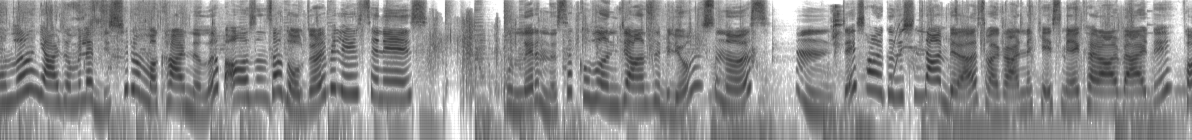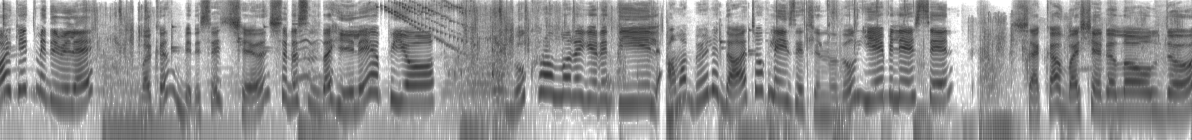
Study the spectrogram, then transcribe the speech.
Onların yardımıyla bir sürü makarna alıp ağzınıza doldurabilirsiniz. Bunları nasıl kullanacağınızı biliyor musunuz? Hmm, Jess arkadaşından biraz makarna kesmeye karar verdi. Fark etmedi bile. Bakın birisi challenge sırasında hile yapıyor. Bu kurallara göre değil ama böyle daha çok lezzetli noodle yiyebilirsin. Şaka başarılı oldu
